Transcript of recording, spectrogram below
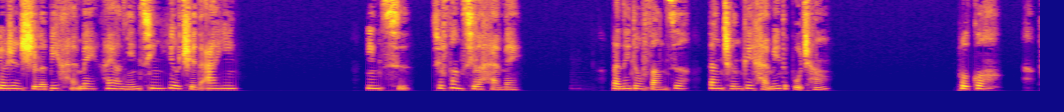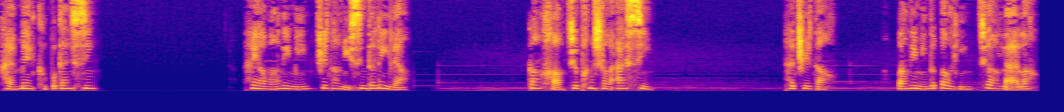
又认识了比海妹还要年轻幼齿的阿英，因此就放弃了海妹。把那栋房子当成给海妹的补偿。不过，海妹可不甘心，她要王立明知道女性的力量。刚好就碰上了阿信，他知道王立明的报应就要来了。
